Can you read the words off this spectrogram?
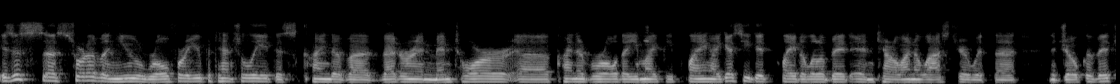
is this uh, sort of a new role for you potentially? This kind of a veteran mentor uh, kind of role that you might be playing? I guess you did play it a little bit in Carolina last year with uh, Nedeljkovic,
